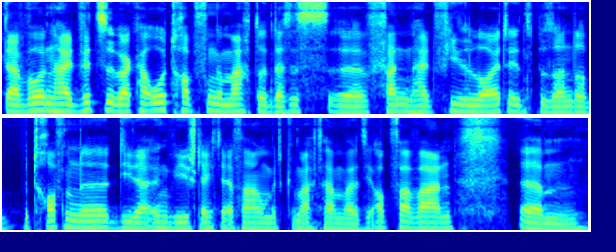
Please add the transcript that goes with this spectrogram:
Da wurden halt Witze über K.O.-Tropfen gemacht und das ist, äh, fanden halt viele Leute, insbesondere Betroffene, die da irgendwie schlechte Erfahrungen mitgemacht haben, weil sie Opfer waren, ähm,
